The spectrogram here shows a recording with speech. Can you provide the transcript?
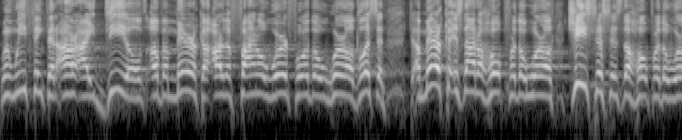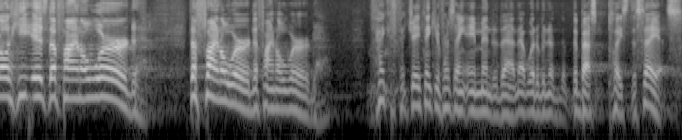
when we think that our ideals of America are the final word for the world. Listen, America is not a hope for the world. Jesus is the hope for the world. He is the final word. The final word, the final word. Thank, Jay, thank you for saying amen to that. That would have been the best place to say it.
